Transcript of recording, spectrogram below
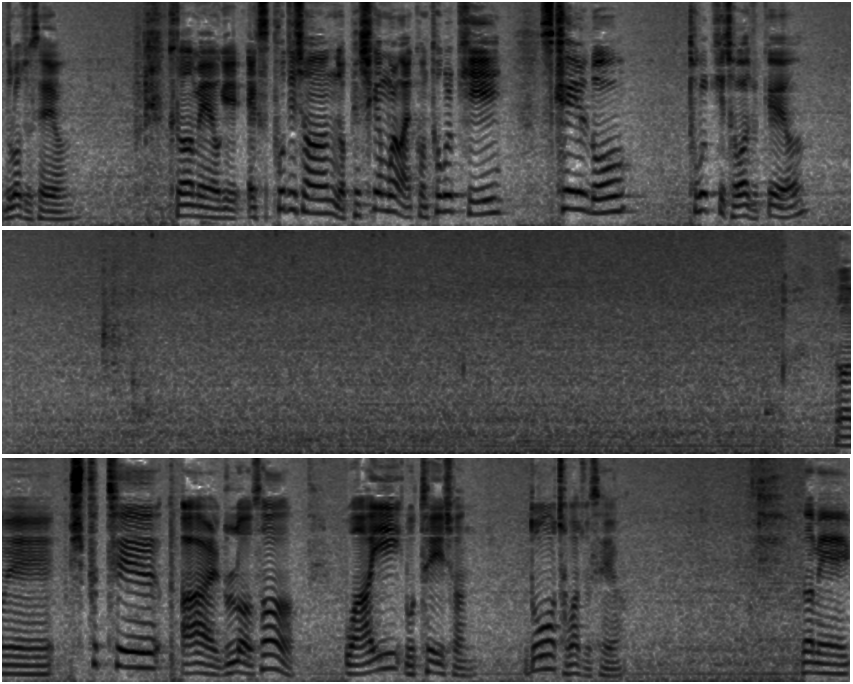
눌러주세요. 그 다음에 여기 X 포지션 옆에 시계 모양 아이콘 토글키 스케일도 토글키 잡아줄게요. 그 다음에 Shift R 눌러서 Y 로테이션도 잡아주세요. 그 다음에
